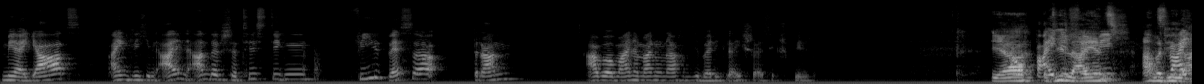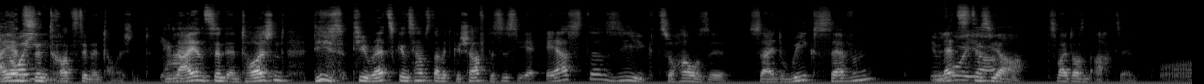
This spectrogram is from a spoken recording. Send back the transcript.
mehr Yards, eigentlich in allen anderen Statistiken viel besser dran, aber meiner Meinung nach haben sie beide gleich scheiße gespielt. Ja, die Lions, aber die Lions sind trotzdem enttäuschend. Die Ja. Lions sind enttäuschend. Die, die Redskins haben es damit geschafft. Das ist ihr erster Sieg zu Hause seit Week 7 Im letztes Vorjahr. Jahr, 2018. Boah.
